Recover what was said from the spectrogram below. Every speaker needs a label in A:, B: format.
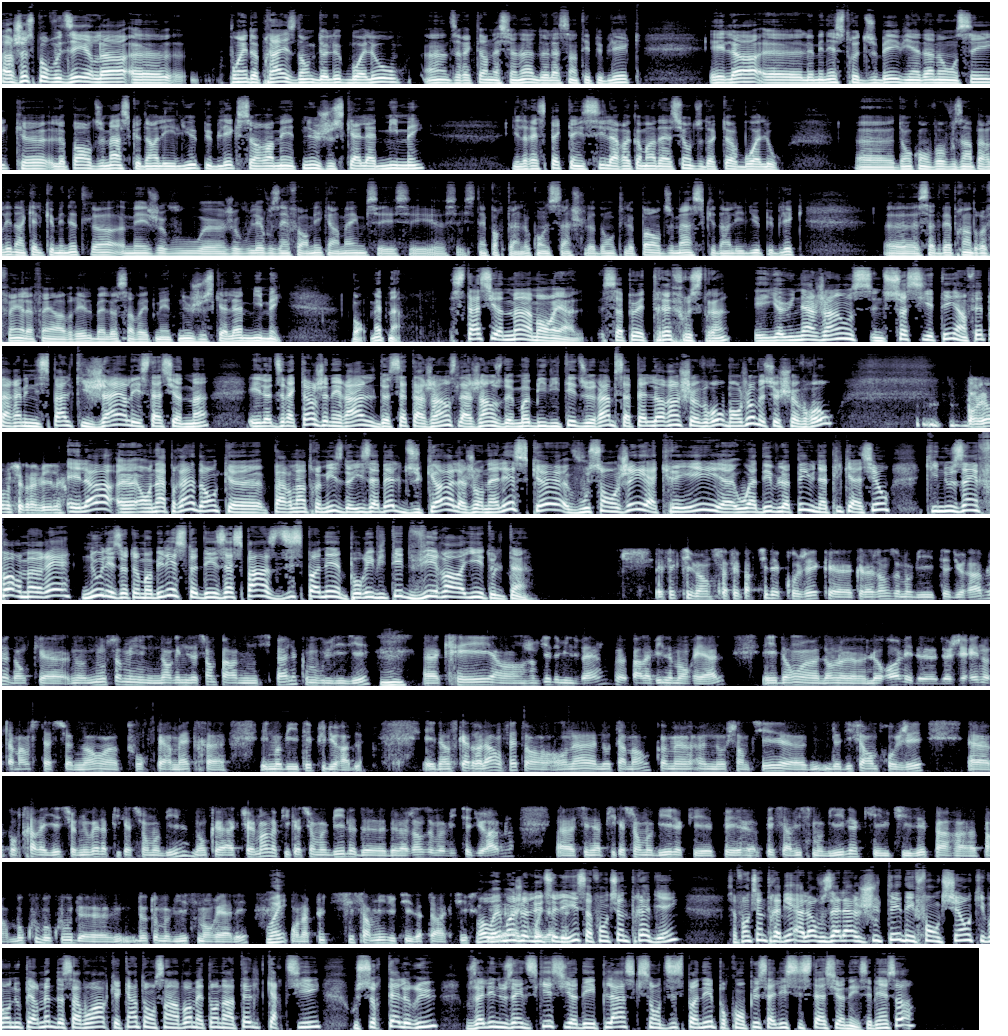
A: Alors, juste pour vous dire, là, euh, point de presse donc de Luc Boileau, hein, directeur national de la santé publique. Et là, euh, le ministre Dubé vient d'annoncer que le port du masque dans les lieux publics sera maintenu jusqu'à la mi-mai. Il respecte ainsi la recommandation du docteur Boileau. Euh, donc, on va vous en parler dans quelques minutes, là, mais je, voulais vous informer quand même, c'est important qu'on le sache. Là. Donc, le port du masque dans les lieux publics euh, ça devait prendre fin à la fin avril, mais là, ça va être maintenu jusqu'à la mi-mai. Bon, maintenant, stationnement à Montréal, ça peut être très frustrant. Et il y a une agence, une société en fait paramunicipale qui gère les stationnements. Et le directeur général de cette agence, l'agence de mobilité durable, s'appelle Laurent Chevreau. Bonjour, Monsieur Chevreau.
B: Bonjour, M. Drinville.
A: Et là, euh, on apprend donc euh, par l'entremise de Isabelle Ducas, la journaliste, que vous songez à créer euh, ou à développer une application qui nous informerait, nous les automobilistes, des espaces disponibles pour éviter de virailler tout le temps.
B: Effectivement, ça fait partie des projets que, que l'Agence de mobilité durable, donc euh, nous, sommes une organisation paramunicipale, comme vous le disiez, mm. euh, créée en janvier 2020 euh, par la ville de Montréal et dont, dont le, rôle est de, de, gérer notamment le stationnement pour permettre une mobilité plus durable. Et dans ce cadre-là, en fait, on, on, a notamment, comme un, un de nos chantiers, de différents projets pour travailler sur une nouvelle application mobile. Donc actuellement, l'application mobile de, de l'Agence de mobilité durable, c'est une application mobile qui est P-Service Mobile, qui est utilisé par, euh, par beaucoup, beaucoup d'automobilistes montréalais.
A: Oui.
B: On a plus de 600 000 utilisateurs actifs.
A: Oh oui, moi je l'utilise, ça fonctionne très bien. Ça fonctionne très bien. Alors, vous allez ajouter des fonctions qui vont nous permettre de savoir que quand on s'en va, mettons, dans tel quartier ou sur telle rue, vous allez nous indiquer s'il y a des places qui sont disponibles pour qu'on puisse aller s'y stationner. C'est bien ça?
